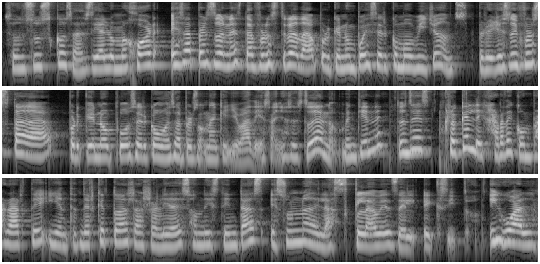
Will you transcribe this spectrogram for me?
son sus cosas. Y a lo mejor esa persona está frustrada porque no puede ser como Bill Jones. Pero yo estoy frustrada porque no puedo ser como esa persona que lleva 10 años estudiando. ¿Me entienden? Entonces, creo que el dejar de compararte y entender que todas las realidades son distintas es una de las claves del éxito. Igual,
